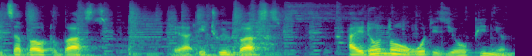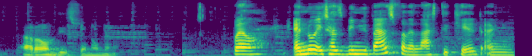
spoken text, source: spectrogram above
it's about to burst. Yeah, it will burst. I don't know what is your opinion around this phenomenon. Well, I know it has been with us for the last decade and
